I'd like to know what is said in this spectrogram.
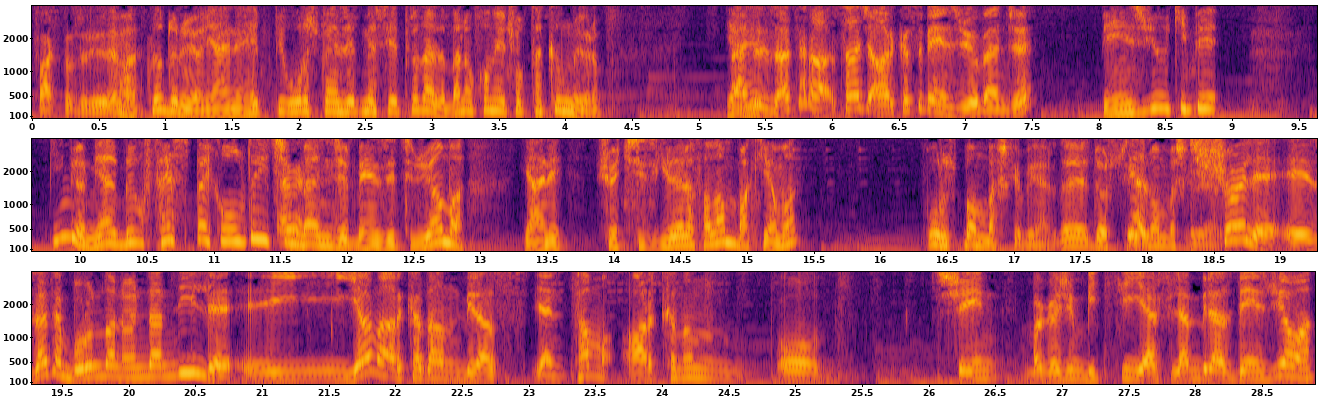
farklı duruyor değil farklı mi? Farklı duruyor. Yani hep bir Urus benzetmesi yapıyorlar da ben o konuya çok takılmıyorum. Yani ben de zaten sadece arkası benziyor bence. Benziyor gibi bilmiyorum yani bu fastback olduğu için evet. bence benzetiliyor ama yani şöyle çizgilere falan bak Yaman Urus bambaşka bir yerde, 408 bambaşka bir yerde. Şöyle e, zaten burundan önden değil de e, yan arkadan biraz yani tam arkanın o şeyin bagajın bittiği yer falan biraz benziyor ama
